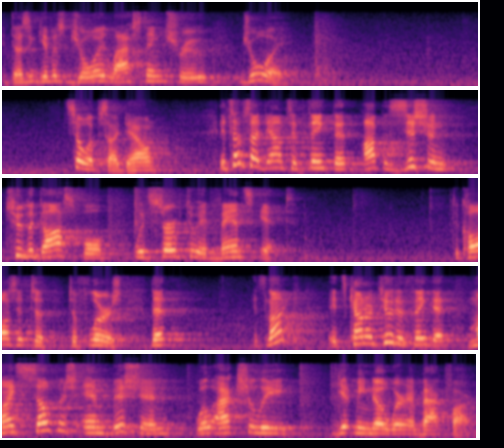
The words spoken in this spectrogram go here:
It doesn't give us joy, lasting, true joy. It's so upside down. It's upside down to think that opposition to the gospel would serve to advance it, to cause it to, to flourish. That it's not, it's counterintuitive to think that my selfish ambition will actually get me nowhere and backfire.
